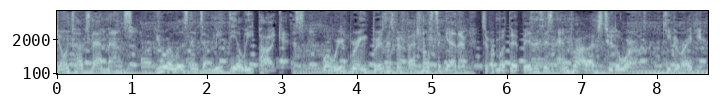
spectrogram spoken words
Don't touch that mouse. You are listening to Meet the Elite Podcast, where we bring business professionals together to promote their businesses and products to the world. Keep it right here.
